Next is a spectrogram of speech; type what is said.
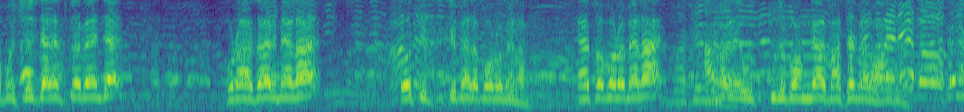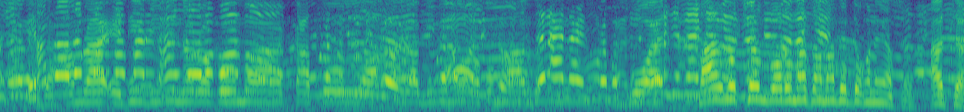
অবশ্যই চ্যালেঞ্জ করবেন যে পুরাধার মেলা ঐতিহ্য মেলা বড় মেলা। এত বড় মেলা? আমাদের উত্তরবঙ্গে আর মাছের মেলা হয় না। আমরা এটি বিভিন্ন রকম আমরা বিভিন্ন রকম মাছ সর্বোচ্চ বড় মাছ আমাদের দোকানে আছে। আচ্ছা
